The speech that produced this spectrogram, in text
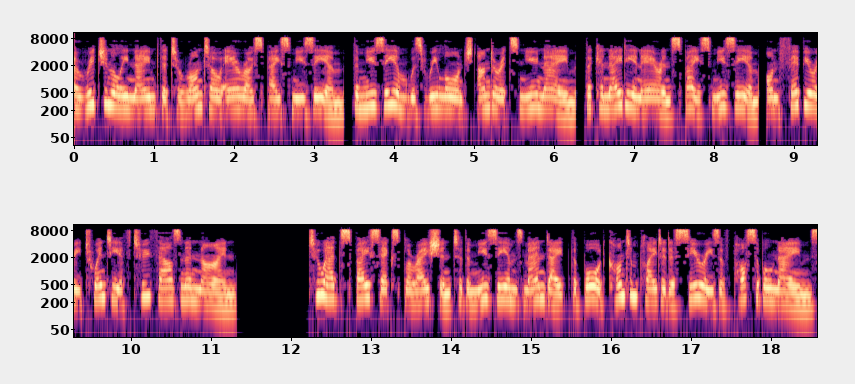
Originally named the Toronto Aerospace Museum, the museum was relaunched under its new name, the Canadian Air and Space Museum, on February 20, 2009. To add space exploration to the museum's mandate the board contemplated a series of possible names.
